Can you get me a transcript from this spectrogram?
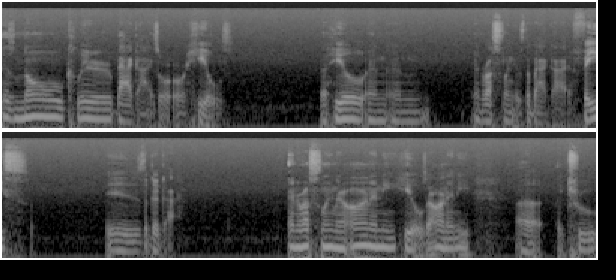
there's no clear bad guys or, or heels. The heel in, in, in wrestling is the bad guy. Face is the good guy. In wrestling, there aren't any heels. There aren't any uh, like true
